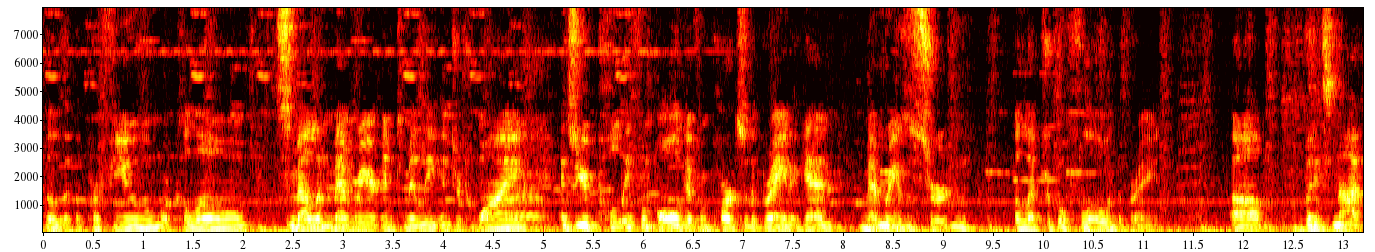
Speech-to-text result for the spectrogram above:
So the, the perfume or cologne, smell and memory are intimately intertwined, Wow. and so you're pulling from all different parts of the brain. Again, memory is a certain electrical flow in the brain, um, but it's not.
